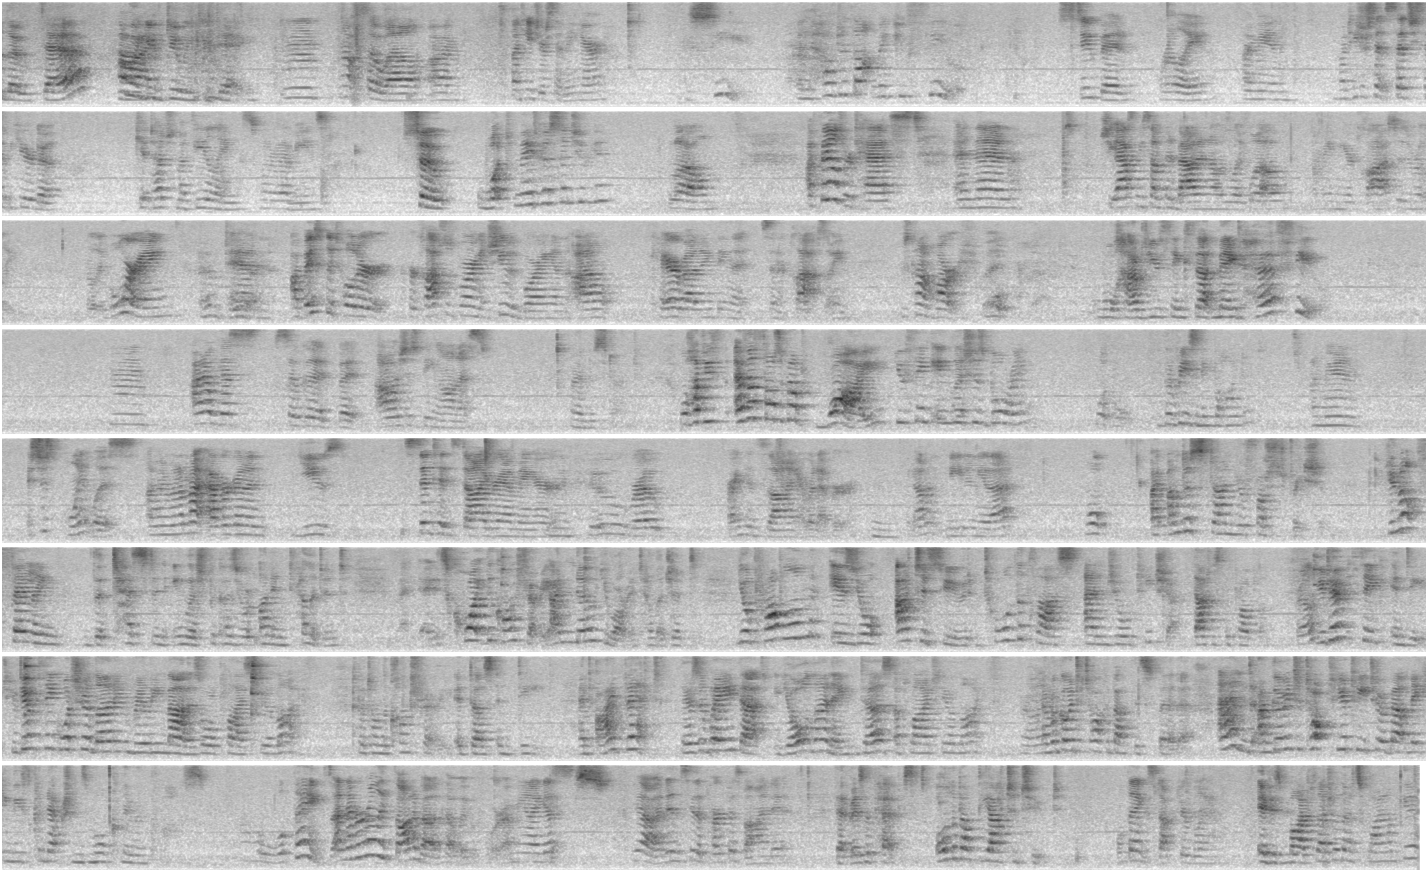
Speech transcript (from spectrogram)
Hello there. How Hi. are you doing today? Mm, not so well. Uh, my teacher sent me here. I see. And how did that make you feel? Stupid, really. I mean, my teacher sent, said she sent me here to get in touch with my feelings, whatever that means. So, what made her send you here? Well, I failed her test, and then she asked me something about it, and I was like, well, I mean, your class is really, really boring. Oh And I basically told her her class was boring and she was boring, and I don't care about anything that's in her class. I mean, it was kind of harsh, but Well, well, how do you think that made her feel? hmm, I don't guess so good. But I was just being honest. I understand. Well, have you th- ever thought about why you think English is boring? What the reasoning behind it? I mean, it's just pointless. I mean, when am I ever gonna use sentence diagramming or Mm. who wrote Frankenstein or whatever? Like, I don't need any of that. Well, I understand your frustration. You're not failing the test in English because you're unintelligent. It's quite the contrary. I know you are intelligent. Your problem is your attitude toward the class and your teacher. That is the problem. Really? You don't think, indeed, you don't think what you're learning really matters or applies to your life. But on the contrary, it does indeed. And I bet there's a way that your learning does apply to your life. Really? And we're going to talk about this further. And I'm going to talk to your teacher about making these connections more clear in class. Oh, well, thanks. I never really thought about it that way before. I mean, I guess, yes. yeah, I didn't see the purpose behind it. There is a purpose. It's all about the attitude. Well, thanks, Dr. Blaine. It is my pleasure. That's why I'm here.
